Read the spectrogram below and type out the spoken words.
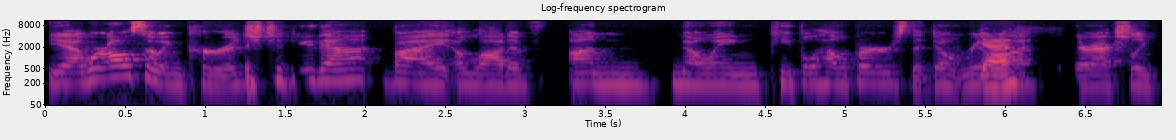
Yeah, we're also encouraged to do that by a lot of unknowing people helpers that don't realize yes. they're actually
